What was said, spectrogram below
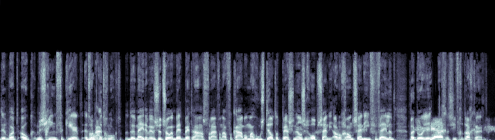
er wordt ook misschien verkeerd, het wordt uitgelokt. De medewerkers, we zullen het zo aan Bert, Bert Haas vragen van Avocabo, maar hoe stelt dat personeel zich op? Zijn die arrogant, zijn die vervelend, waardoor je agressief gedrag krijgt?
